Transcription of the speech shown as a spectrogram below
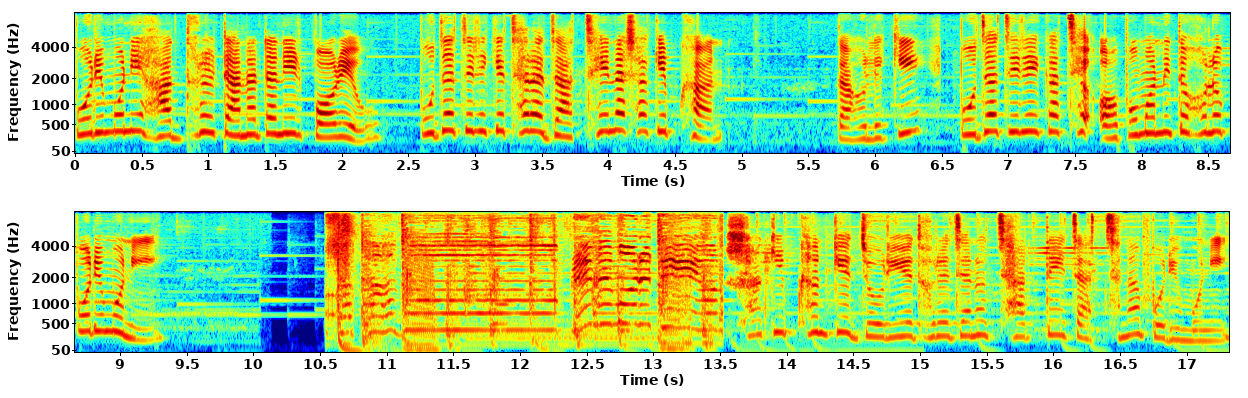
পরিমণি হাত ধরে টানাটানির পরেও পূজাচিরিকে ছাড়া যাচ্ছেই না সাকিব খান। তাহলে কি পূজাচিরির কাছে অপমানিত হলো পরিমণি? সাকিব খানকে জড়িয়ে ধরে যেন ছাড়তেই চাচ্ছে না পরিমণি।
